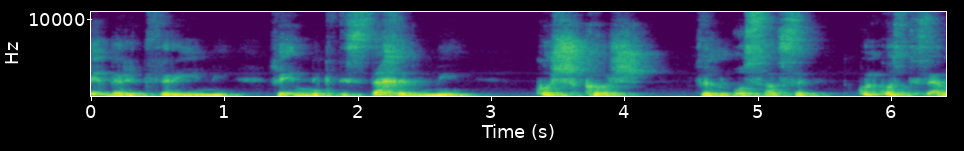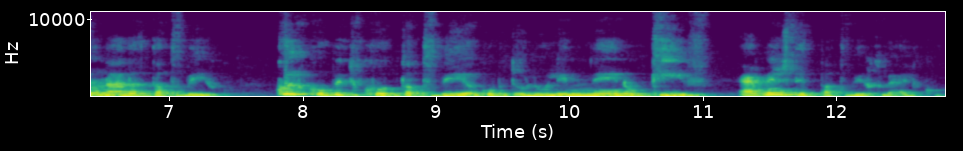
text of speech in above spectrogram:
تقدر تثريني في إنك تستخدمي كشكش في القصص. كلكم تسألون عن التطبيق. كلكم بدكم التطبيق وبتقولوا لي منين وكيف. عملت التطبيق لإلكم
